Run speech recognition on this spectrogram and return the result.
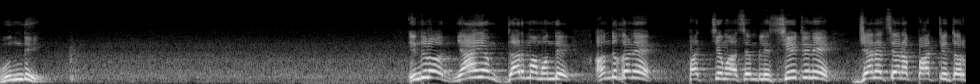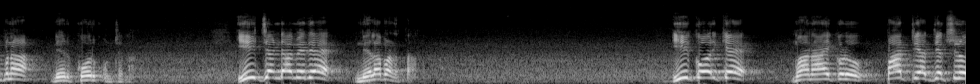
ఉంది. ఇందులో న్యాయం ధర్మం ఉంది. అందుకనే పశ్చిమ అసెంబ్లీ సీటుని జనసేన పార్టీ తరఫున నేను కోరుకుంటున్నా. ఈ జెండా మీదే నిలబడతా. ఈ కోరికే మా నాయకుడు పార్టీ అధ్యక్షుడు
